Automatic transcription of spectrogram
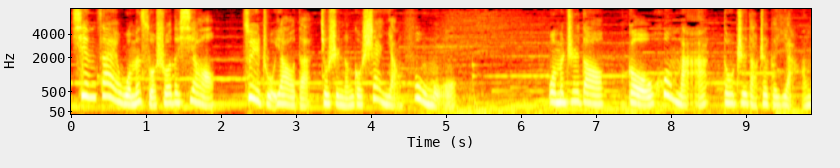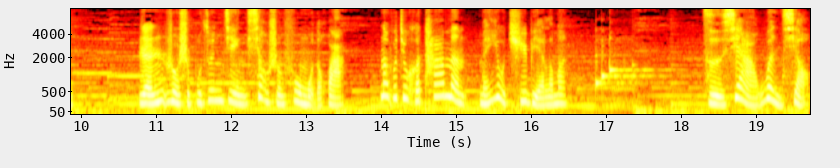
现在我们所说的孝，最主要的就是能够赡养父母。我们知道，狗或马都知道这个养。”人若是不尊敬、孝顺父母的话，那不就和他们没有区别了吗？子夏问孝，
